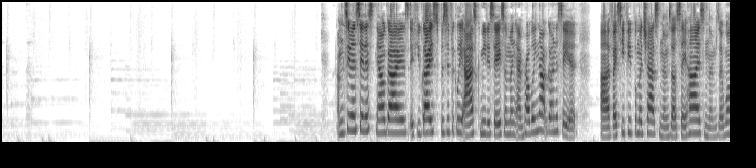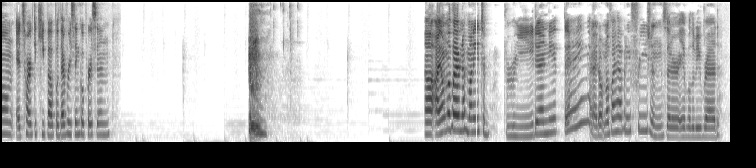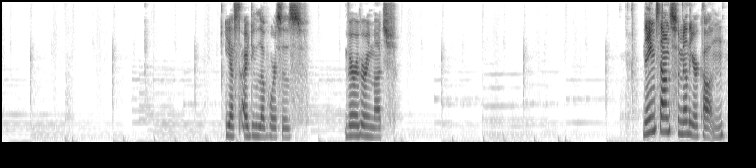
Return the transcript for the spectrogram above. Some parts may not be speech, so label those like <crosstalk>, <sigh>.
I'm just gonna say this now, guys. If you guys specifically ask me to say something, I'm probably not to say it. Uh, if I see people in the chat, sometimes I'll say hi, sometimes I won't. It's hard to keep up with every single person. <clears throat> uh, I don't know if I have enough money to breed anything, and I don't know if I have any Frisians that are able to be bred. Yes, I do love horses. Very, very much. Name sounds familiar, Cotton.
